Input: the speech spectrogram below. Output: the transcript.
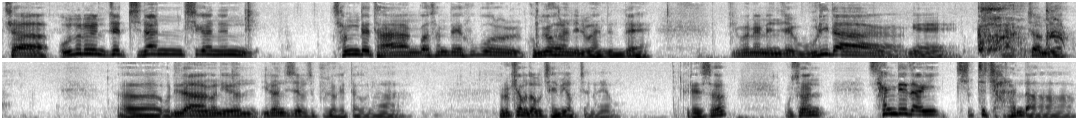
자, 오늘은 이제 지난 시간은 상대 당과 상대 후보를 공격하는 일만 했는데, 이번에는 이제 우리 당의 약점이었, 어, 우리 당은 이런, 이런 지점에서 부족했다거나, 이렇게 하면 너무 재미없잖아요. 그래서 우선 상대 당이 진짜 잘한다.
